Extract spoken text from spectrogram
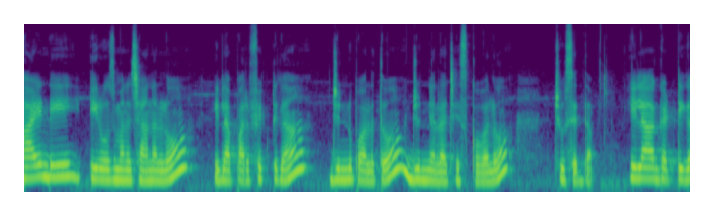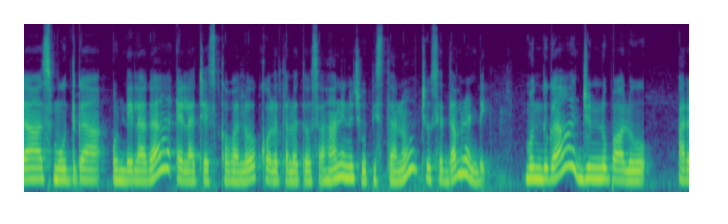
హాయ్ అండి. ఈరోజు మన ఛానల్లో ఇలా పర్ఫెక్ట్గా జున్ను పాలతో జున్ను ఎలా చేసుకోవాలో చూసేద్దాం. ఇలా గట్టిగా స్మూత్గా ఉండేలాగా ఎలా చేసుకోవాలో కొలతలతో సహా నేను చూపిస్తాను. చూసేద్దాం రండి. ముందుగా జున్ను పాలు అర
